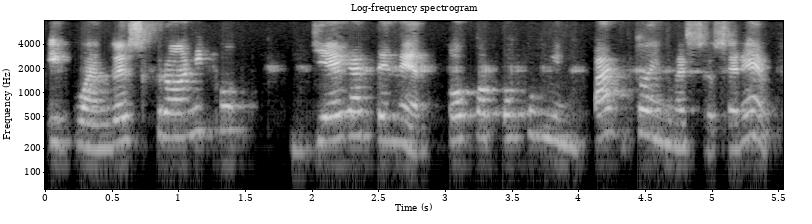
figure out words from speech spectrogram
Y cuando es crónico, llega a tener poco a poco un impacto en nuestro cerebro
